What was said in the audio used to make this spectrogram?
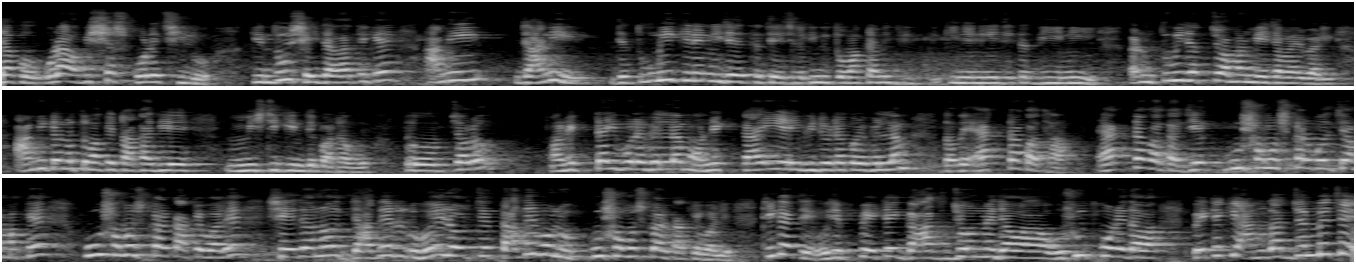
দেখো, ওরা অবিশ্বাস করেছিল, কিন্তু সেই জায়গা থেকে আমি জানি যে তুমি কিনে নিয়ে যেতে চেয়েছিলে, কিন্তু তোমাকে আমি কিনে নিয়ে যেতে দিইনি। কারণ তুমি যাচ্ছ আমার মেয়ে জামাই বাড়ি, আমি কেন তোমাকে টাকা দিয়ে মিষ্টি কিনতে পাঠাবো? তো চলো, অনেকটাই বলে ফেললাম, অনেকটাই এই ভিডিওটা করে ফেললাম। তবে একটা কথা একটা কথা, যে কুসংস্কার বলছে আমাকে, কুসংস্কার কাকে বলে? সে যেন যাদের হয়ে লড়ছে তাদের বলুক, কুসংস্কার কাকে বলে? ঠিক আছে? ওই যে পেটে গাছ জন্মে যাওয়া, ওষুধ করে দেওয়া, পেটে কি আম গাছ জন্মেছে,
